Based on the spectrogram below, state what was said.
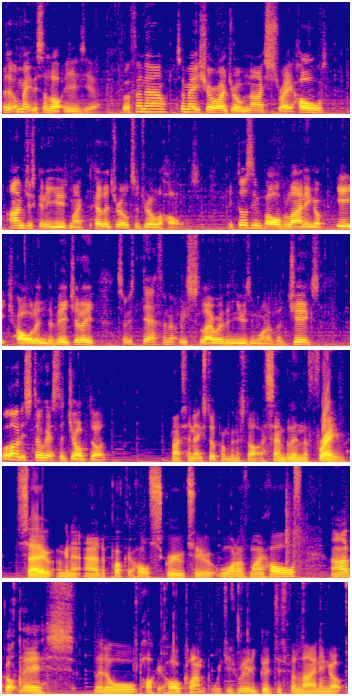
as it'll make this a lot easier. But for now, to make sure I drill nice straight holes, I'm just going to use my pillar drill to drill the holes. It does involve lining up each hole individually, so it's definitely slower than using one of the jigs, but it still gets the job done. Right, so next up I'm going to start assembling the frame. So I'm going to add a pocket hole screw to one of my holes, and I've got this little pocket hole clamp, which is really good just for lining up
